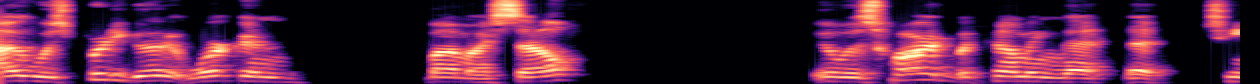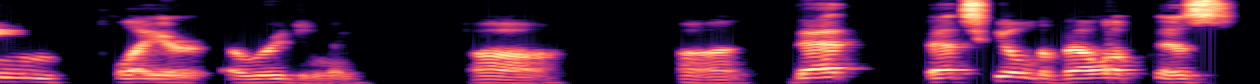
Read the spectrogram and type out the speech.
I was pretty good at working by myself. It was hard becoming that that team player originally. Uh, uh that that skill developed as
